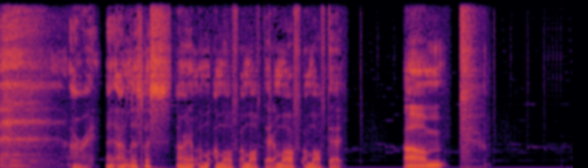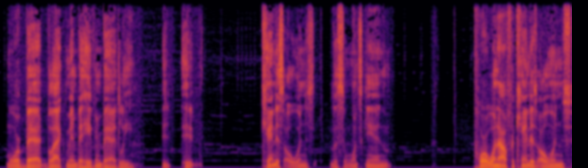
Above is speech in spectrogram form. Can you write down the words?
all right. I, I, let's let's. All right. I'm I'm off. I'm off that. I'm off. I'm off that. Um. More bad black men behaving badly. It, it. Candace Owens. Listen once again. Pour one out for Candace Owens.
